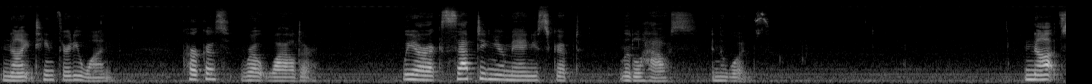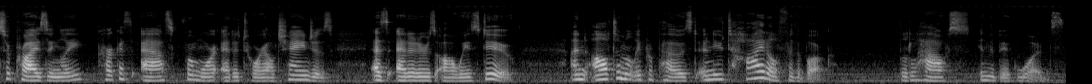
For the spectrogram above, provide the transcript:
1931, Kirkus wrote Wilder, We are accepting your manuscript, Little House in the woods. Not surprisingly, Kirkus asked for more editorial changes, as editors always do, and ultimately proposed a new title for the book, Little House in the Big Woods.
